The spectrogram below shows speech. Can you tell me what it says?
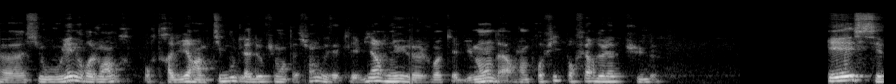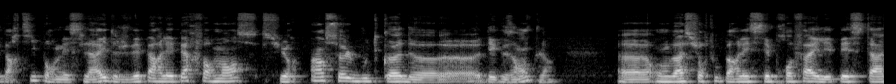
Euh, si vous voulez nous rejoindre pour traduire un petit bout de la documentation, vous êtes les bienvenus. je vois qu'il y a du monde, alors j'en profite pour faire de la pub. Et c'est parti pour mes slides. Je vais parler performance sur un seul bout de code d'exemple. Euh, on va surtout parler cprofile et pstat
